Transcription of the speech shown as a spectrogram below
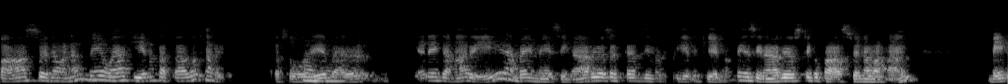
පාස් වෙනවා නම් මේ ඔයා කියන කතාව හරියි. අර සෝරිය. බැල් කියන එක හරි. හැබැයි මේ scenarios එකක් දීලා තියෙන කියනවා මේ scenarios ටික පාස් වෙනවා නම් මේක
